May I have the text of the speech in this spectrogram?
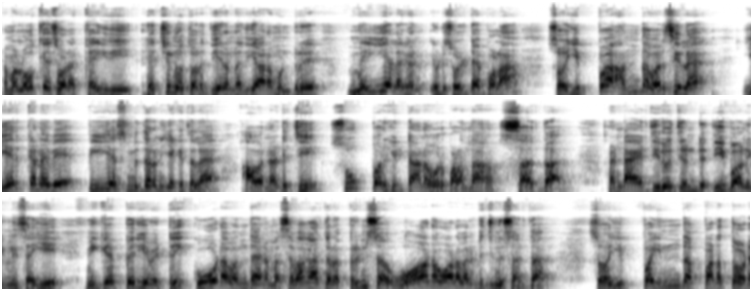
நம்ம லோகேஷோட கைதி ஹெச்னோத்தோட தீர அதிகாரம் ஒன்று மெய்யழகன் இப்படி சொல்லிட்டே போகலாம் ஸோ இப்போ அந்த வரிசையில் ஏற்கனவே பிஎஸ் மித்ரன் இயக்கத்தில் அவர் நடித்து சூப்பர் ஹிட்டான ஒரு படம் தான் சர்தார். ரெண்டாயிரத்தி இருபத்தி ரெண்டு தீபாவளி ரிலீஸ் ஆகி மிகப்பெரிய வெற்றி. கூட வந்த நம்ம சிவகார்த்தியோட பிரின்ஸை ஓட ஓட வரட்டுச்சு இந்த சர்தார். ஸோ இப்போ இந்த படத்தோட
